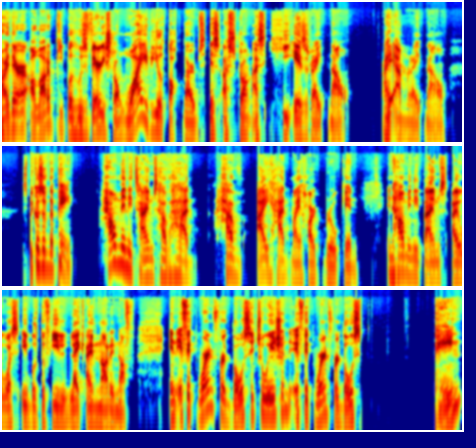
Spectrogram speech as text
or there are a lot of people who's very strong. Why Real Talk Darbs is as strong as he is right now, I am right now, it's because of the pain. How many times have had have I had my heart broken? And how many times I was able to feel like I'm not enough. And if it weren't for those situations, if it weren't for those pain,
